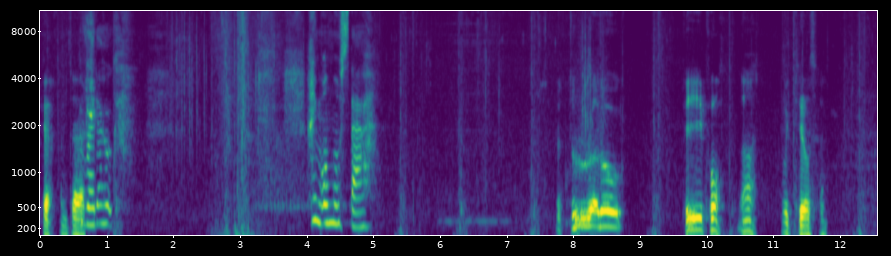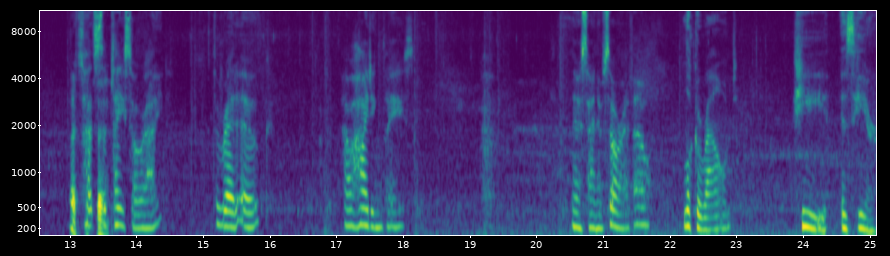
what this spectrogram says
Okay, and uh, The. Red Oak. I'm almost there. The Red Oak. People. Ah, we killed him. That's, That's okay. the place, all right. The Red Oak. Our hiding place. No sign of Zora, though. Look around. He is here.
